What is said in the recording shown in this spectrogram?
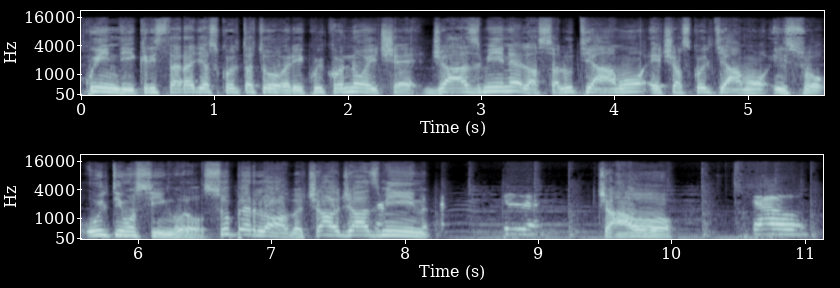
Quindi, Crista Radio Ascoltatori, qui con noi c'è Jasmine, la salutiamo e ci ascoltiamo il suo ultimo singolo, Super Love. Ciao Jasmine! Ciao! Ciao.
